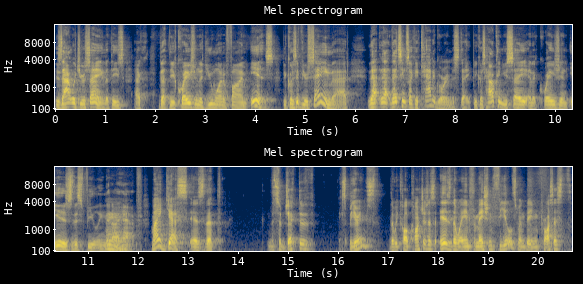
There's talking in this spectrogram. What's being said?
Is that what you're saying? That these that the equation that you want to find is? Because if you're saying that, that, that, that seems like a category mistake because how can you say an equation is this feeling that mm. I hmm. have? My guess is that the subjective experience that we call consciousness is the way information feels when being processed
